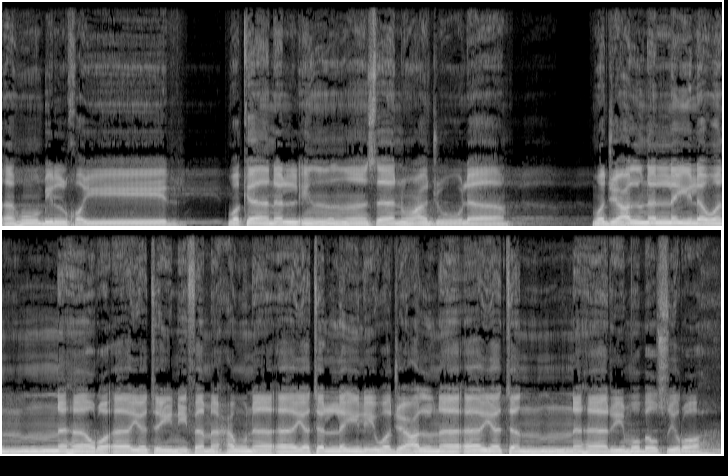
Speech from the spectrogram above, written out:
جاءه بالخير وكان الإنسان عجولا. وجعلنا الليل والنهار آيتين فمحونا آية الليل وجعلنا آية النهار مبصرة.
